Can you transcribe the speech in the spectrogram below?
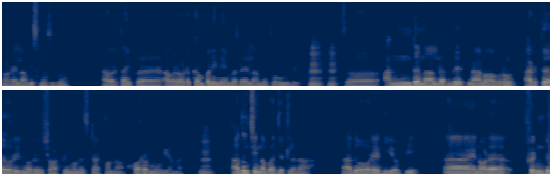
என்னோட எல்லா பிஸ்னஸுக்கும் அவர் தான் இப்போ அவரோட கம்பெனி நேமில் தான் எல்லாமே போகுது. ஸோ அந்த நாள்லேருந்து நானும் அவரும் அடுத்த ஒரு இன்னொரு ஷார்ட் ஃபிலிம் ஒன்று ஸ்டார்ட் பண்ணோம். ஹொரர் மூவி ஒன்று. அதுவும் சின்ன பட்ஜெட்டில் தான். அது ஒரே டிஓபி என்னோட ஃப்ரெண்டு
